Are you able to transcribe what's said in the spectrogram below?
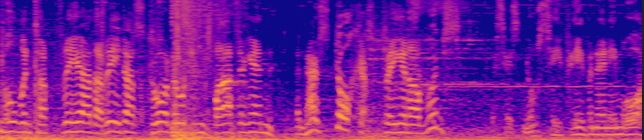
Fimbulwinter Freya, the raiders, Thor and Odin barging in, and now stalkers preying in our woods. This is no safe haven anymore.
